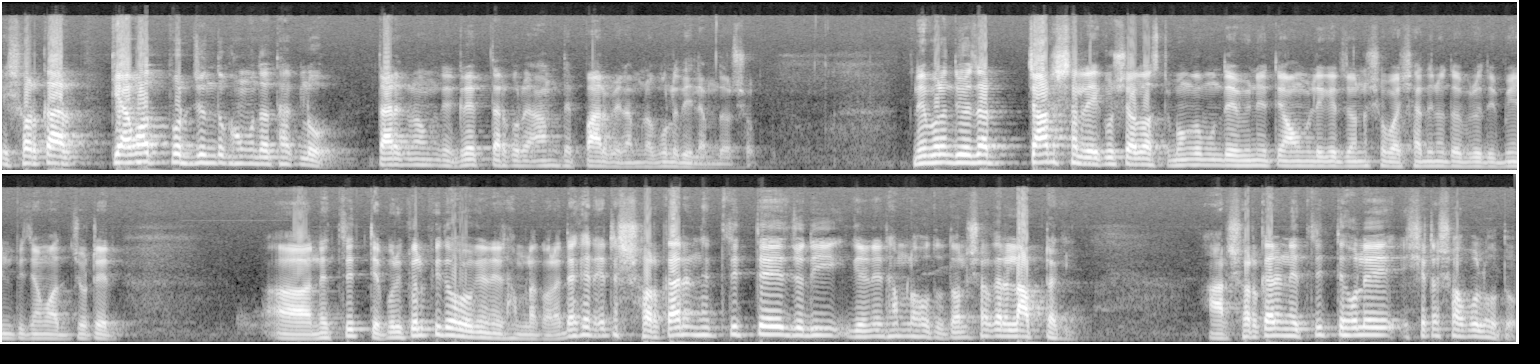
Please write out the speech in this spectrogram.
এই সরকার কেমত পর্যন্ত ক্ষমতা থাকলেও তারেক রহমানকে গ্রেপ্তার করে আনতে পারবে না, আমরা বলে দিলাম, দর্শক। তিনি বলেন, দুই চার সালে একুশে আগস্ট বঙ্গবন্ধু অভিনীত আওয়ামী লীগের জনসভায় স্বাধীনতা বিরোধী বিএনপি জামাত জোটের নেতৃত্বে পরিকল্পিতভাবে গ্রেনেড হামলা করা। দেখেন, এটা সরকারের নেতৃত্বে যদি গ্রেনেড হামলা হতো, তাহলে সরকারের লাভটা কি? আর সরকারের নেতৃত্বে হলে সেটা সফল হতো।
